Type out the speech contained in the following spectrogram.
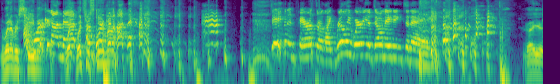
whatever scheme I'm working on that what, what's your I'm schema David and Parris are like, really, where are you donating today? well, you're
